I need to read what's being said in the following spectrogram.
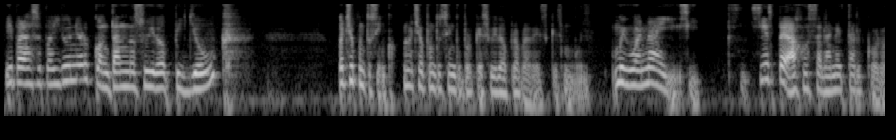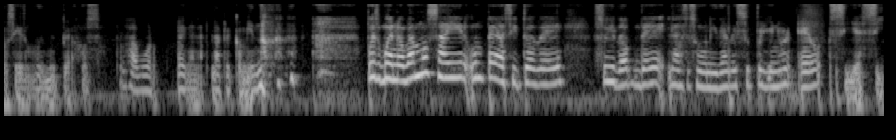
Y para Super Junior, contando su idop y 8.5. Un 8.5 porque su idop la verdad es que es muy, muy buena y sí, sí, es pegajosa, la neta, el coro sí es muy, muy pegajoso. Por favor, oigan, la, recomiendo. pues bueno, vamos a ir un pedacito de Sweet Up de las unidades Super Junior LCSC.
